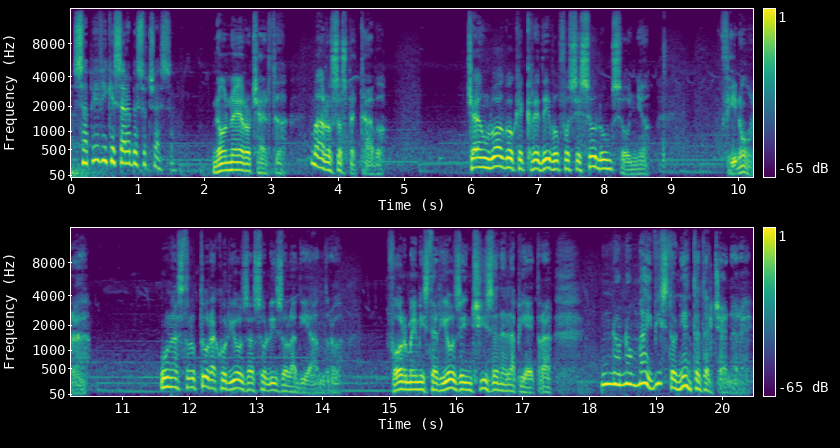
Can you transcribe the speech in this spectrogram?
Sapevi che sarebbe successo? Non ero certo, ma lo sospettavo. C'è un luogo che credevo fosse solo un sogno. Finora. Una struttura curiosa sull'isola di Andro. Forme misteriose incise nella pietra. Non ho mai visto niente del genere.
